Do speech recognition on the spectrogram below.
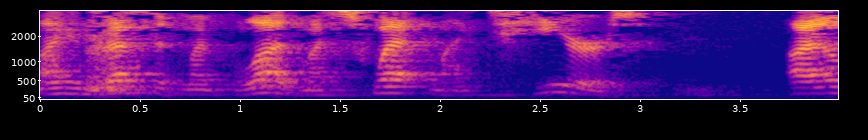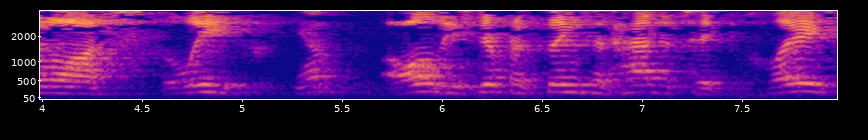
I invested my blood, my sweat, my tears. I lost sleep. Yep. All these different things that had to take place.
